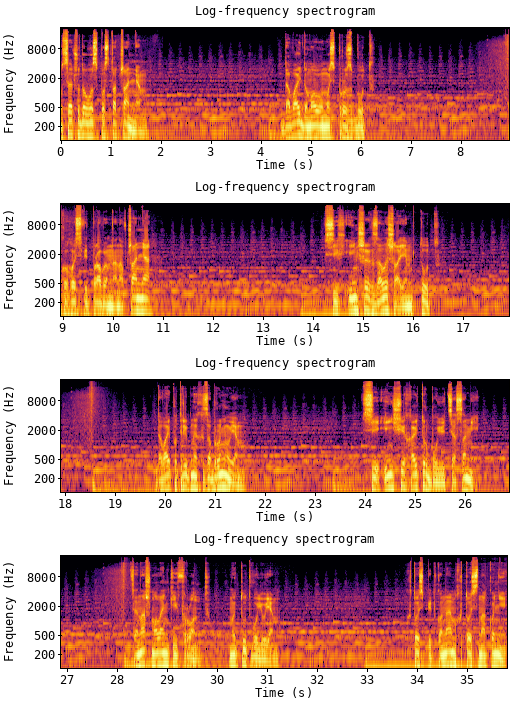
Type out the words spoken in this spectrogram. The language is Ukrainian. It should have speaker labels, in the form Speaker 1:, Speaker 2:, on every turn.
Speaker 1: Усе чудово з постачанням. Давай домовимось про збут. Когось відправимо на навчання. Всіх інших залишаємо тут. Давай потрібних забронюємо. Всі інші хай турбуються самі. Це наш маленький фронт. Ми тут воюємо. Хтось під конем, хтось на коні.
